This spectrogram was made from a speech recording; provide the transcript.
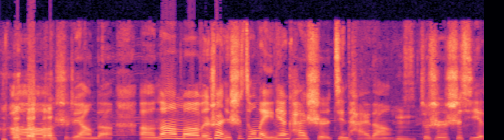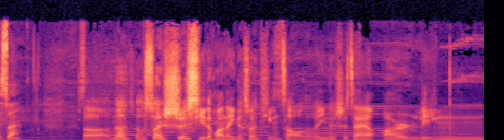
哦，是这样的。呃，那么文帅，你是从哪一年开始进台的？嗯，就是实习也算。呃，那要算实习的话，那应该算挺早的了，应该是在二零，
